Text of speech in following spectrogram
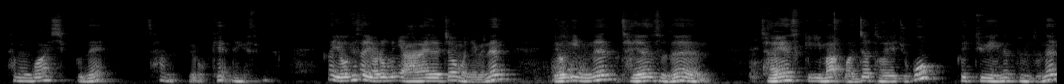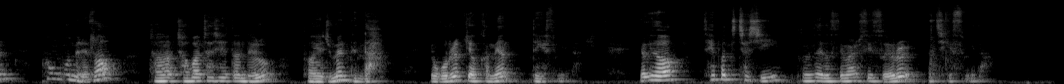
3과 10분의 3 이렇게 되겠습니다. 그러니까 여기서 여러분이 알아야 될 점은 뭐냐면은 여기 있는 자연수는 자연수끼리 막 먼저 더해주고 그 뒤에 있는 분수는 통분을 해서 저, 저번 차시 했던 대로 더해주면 된다. 요거를 기억하면 되겠습니다. 여기서 세 번째 차시 분수의 덧셈을 할 수 있어요를 마치겠습니다.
